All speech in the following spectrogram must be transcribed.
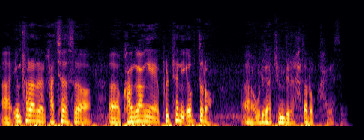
아, 인프라를 갖춰서 어, 관광에 불편이 없도록 어, 우리가 준비를 하도록 하겠습니다.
